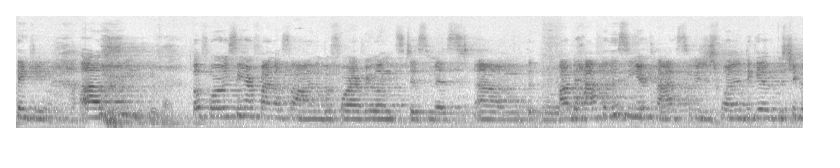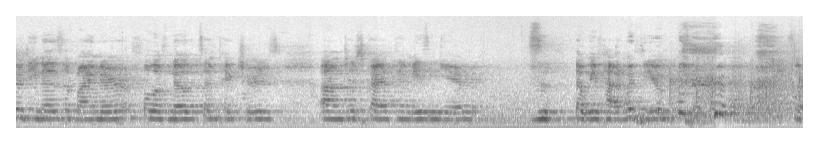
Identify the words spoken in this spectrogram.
Thank you. Um, before we sing our final song before everyone's dismissed, um, on behalf of the senior class, we just wanted to give the Godinez a binder full of notes and pictures um, to describe the amazing year that we've had with you. so,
